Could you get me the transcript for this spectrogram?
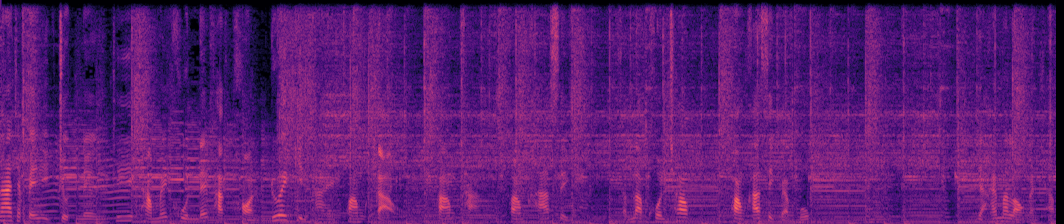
น่าจะเป็นอีกจุดหนึ่งที่ทำให้คุณได้พักผ่อนด้วยกลิ่นอายความเก่า ความขลัง ความคลาสสิกสำหรับคนชอบความคลาสสิกแบบบุ๊กอยากให้มาลองกันครับ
